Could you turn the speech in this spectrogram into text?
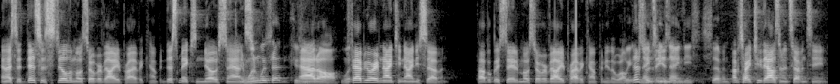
And I said, This is still the most overvalued private company. This makes no sense. And when was that? At all. What? February of 1997. Publicly stated most overvalued private company in the world. Wait, this 1997? I'm sorry, 2017.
